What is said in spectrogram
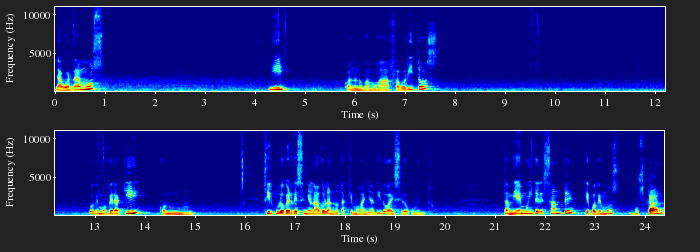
la guardamos y cuando nos vamos a favoritos podemos ver aquí con un círculo verde señalado las notas que hemos añadido a ese documento. También es muy interesante que podemos buscar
